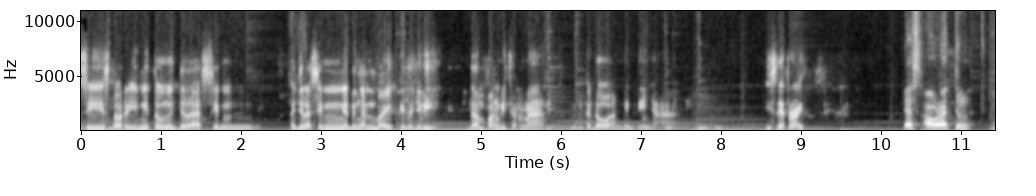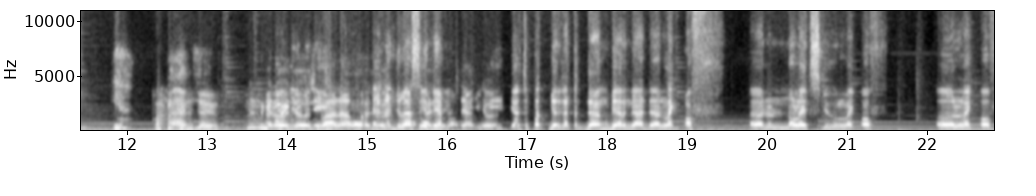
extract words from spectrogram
si story ini tuh ngejelasin ngejelasinnya dengan baik gitu jadi gampang dicerna begitu doang intinya is that right Yes, alright, Jul. Iya. Anjay. Aduh, Jul, subhanallah, Saya akan jelasin ya. Biar cepat, biar nggak tegang, biar nggak ada lack of uh, knowledge gitu, lack of uh, lack of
